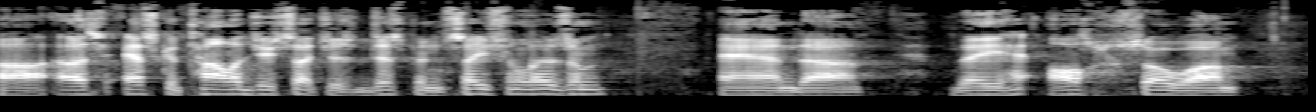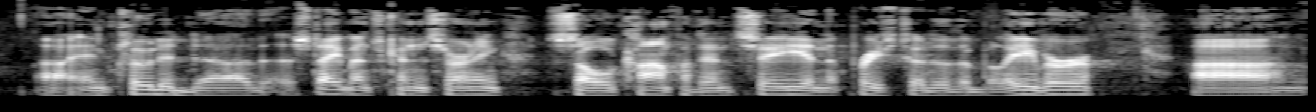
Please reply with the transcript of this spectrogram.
eschatology, such as dispensationalism, and uh, they also um, uh, included statements concerning soul competency and the priesthood of the believer, and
